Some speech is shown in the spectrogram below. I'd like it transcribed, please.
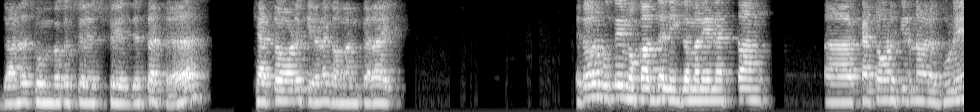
ධන චුම්බක ශ්‍රේෂ්ඨය දෙසට කැතෝඩ කිරණ ගමන් කරයි. එතකොට පුතේ මොකක්ද නිගමනය නැත්තම් කැතෝඩ කිරණ වල ගුණය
